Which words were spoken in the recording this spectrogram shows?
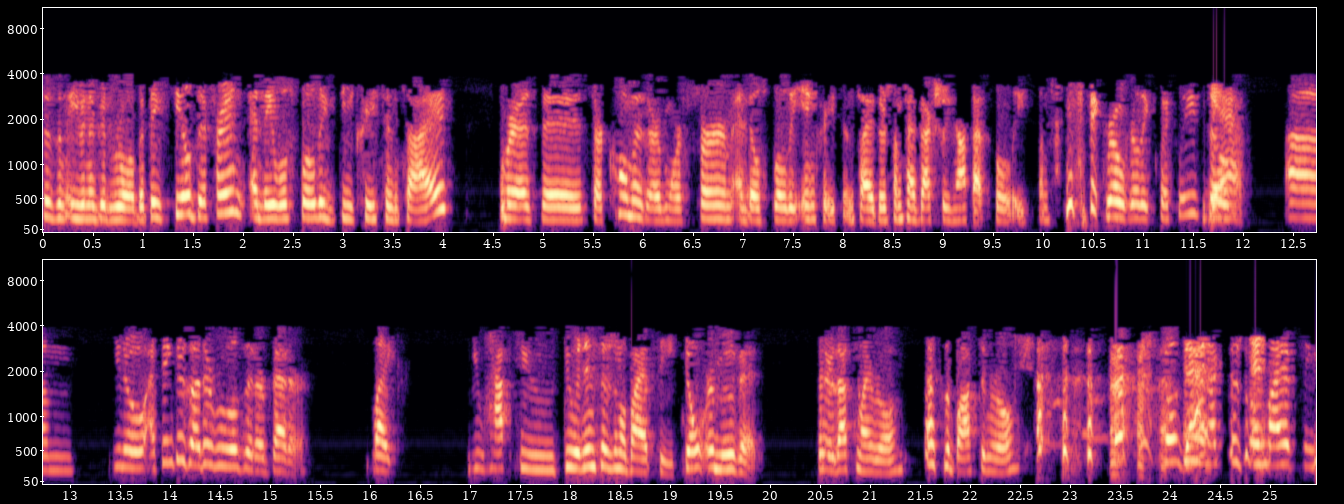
this isn't even a good rule, but they feel different and they will slowly decrease in size. Whereas the sarcomas are more firm and they'll slowly increase in size or sometimes actually not that slowly. Sometimes they grow really quickly. So yeah. Um, you know, I think there's other rules that are better. Like, you have to do an incisional biopsy. Don't remove it. There, that's my rule. That's the Boston rule. Don't do an incisional biopsy.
